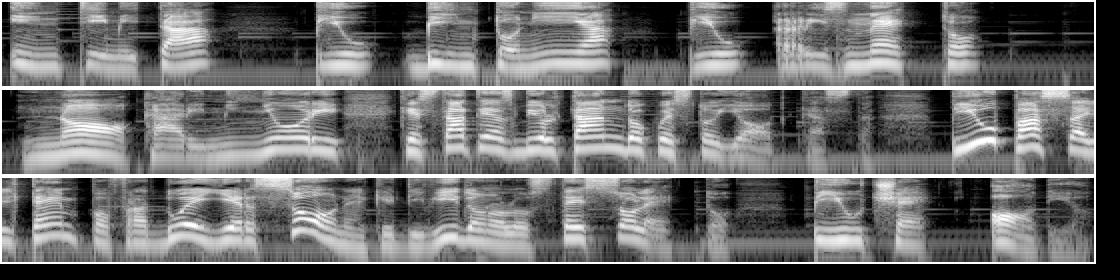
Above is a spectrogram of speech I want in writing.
intimità, più bintonia, più risnetto, No, cari mignori, che state asbioltando questo Yodcast. Più passa il tempo fra due iersone che dividono lo stesso letto, più c'è odio.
